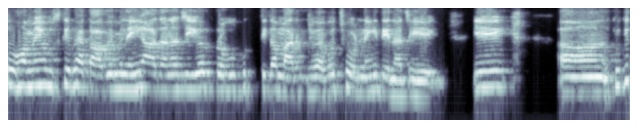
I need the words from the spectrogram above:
तो हमें उसके बहकावे में नहीं आ जाना चाहिए और प्रभु भक्ति का मार्ग जो है वो छोड़ नहीं देना चाहिए। ये क्योंकि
